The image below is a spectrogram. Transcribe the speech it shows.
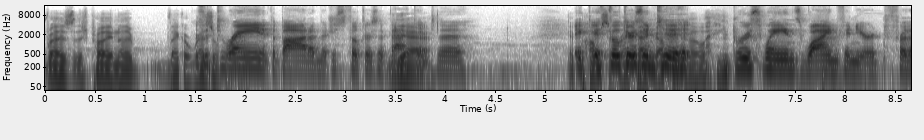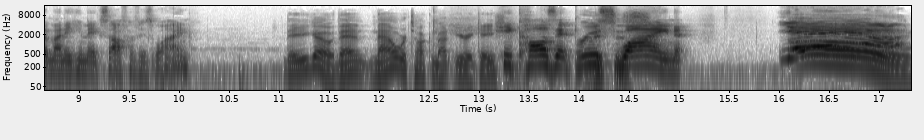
res- there's probably another like a There's a reservoir. drain at the bottom that just filters it back Yeah. into the. It, It, it pumps filters right back up into, the lake. Bruce Wayne's wine vineyard for the money he makes off of his wine. There you go. Then now we're talking about irrigation. He calls it Bruce is- Wine. Yeah.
